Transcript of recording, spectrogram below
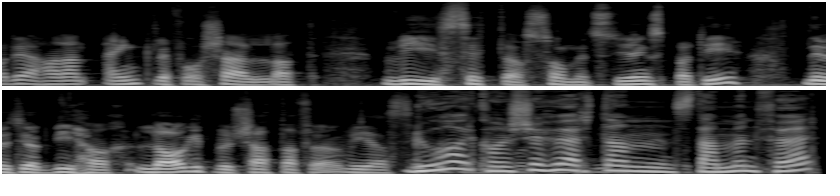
Og Det har den enkle forskjellen at vi sitter som et styringsparti. Det betyr at vi har laget budsjetter før. Har du har kanskje hørt den stemmen før?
